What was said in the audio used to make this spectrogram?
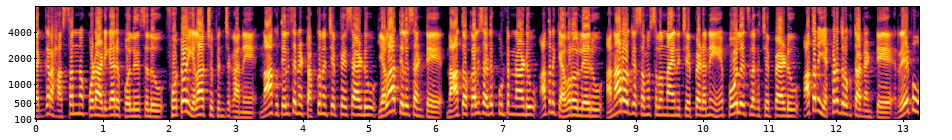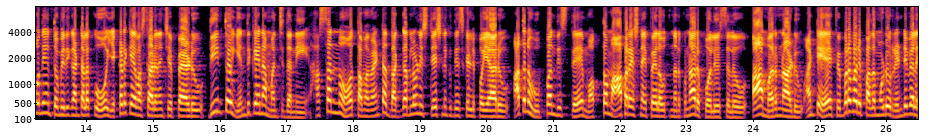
బెగ్గర హసన్ను కూడా అడిగారు పోలీసులు. ఫోటో ఎలా చూపించగానే నాకు తెలిసిన టక్కున చెప్పేశాడు. ఎలా తెలుసంటే నాతో కలిసి అడుక్కుంటున్నాడు. అతనికి ఎవరూ లేరు. అనారోగ్య సమస్యలున్నాయని చెప్పాడని పోలీసులకు చెప్పాడు. అతను ఎక్కడ దొరుకుతాడంటే రేపు ఉదయం తొమ్మిది గంటలకు ఎక్కడికే వస్తాడని చెప్పాడు. దీంతో ఎందుకైనా మంచిదని. హసన్ను తమ వెంట దగ్గరలోని స్టేషన్కు తీసుకెళ్ళిపోయారు అతను ఉప్పందిస్తే మొత్తం ఆపరేషన్ ఫెయిల్ అవుతుందనుకున్నారు పోలీసులు. ఆ మరునాడు అంటే ఫిబ్రవరి పదమూడు రెండు వేల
